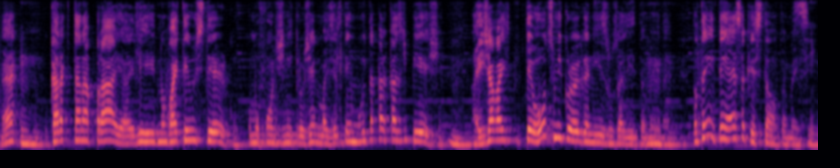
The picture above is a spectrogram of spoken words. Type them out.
né? O cara que tá na praia, ele não vai ter o esterco como fonte de nitrogênio, mas ele tem muita carcaça de peixe. Aí já vai ter outros micro-organismos ali também, né? Então tem, tem essa questão também. Sim.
